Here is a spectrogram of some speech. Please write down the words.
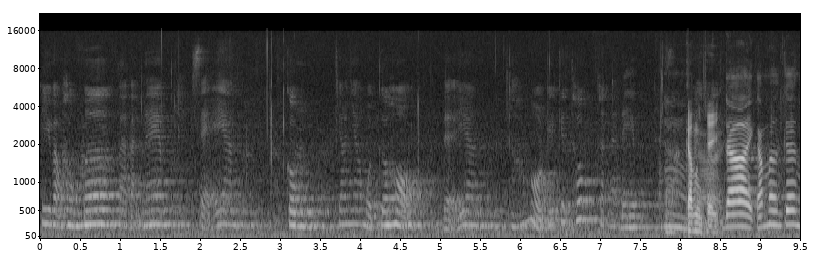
hy vọng Hồng Mơ và bạn Nam sẽ à, cùng cho nhau một cơ hội để à, có một cái kết thúc thật là đẹp. cảm ơn chị. Rồi cảm ơn cưng.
